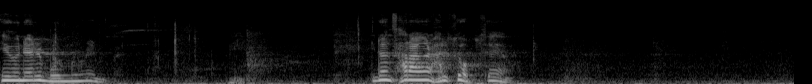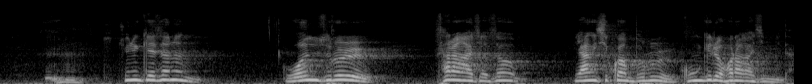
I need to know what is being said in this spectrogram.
이 은혜를 못 누리는 거예요. 이런 사랑을 할 수 없어요. 주님께서는 원수를 사랑하셔서 양식과 물을 공기를 허락하십니다.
